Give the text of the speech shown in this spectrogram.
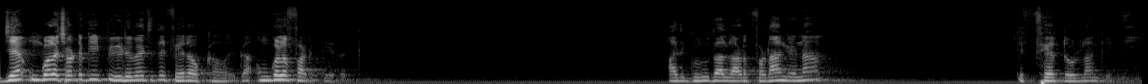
ਜੇ ਉਂਗਲ ਛੁੱਟ ਗਈ ਭੀੜ ਵਿੱਚ ਤੇ ਫਿਰ ਔਖਾ ਹੋਏਗਾ। ਉਂਗਲ ਫੜ ਕੇ ਰੱਖੀ। ਅੱਜ ਗੁਰੂ ਦਾ ਲੜ ਫੜਾਂਗੇ ਨਾ, ਤੇ ਫਿਰ ਡੋਲਾਂਗੇ ਨਹੀਂ।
